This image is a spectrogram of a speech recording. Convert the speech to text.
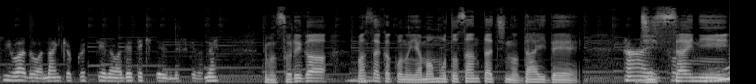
キーワードは南極っていうのは出てきてるんですけどね。でもそれがまさかこの山本さんたちの代で、実際に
